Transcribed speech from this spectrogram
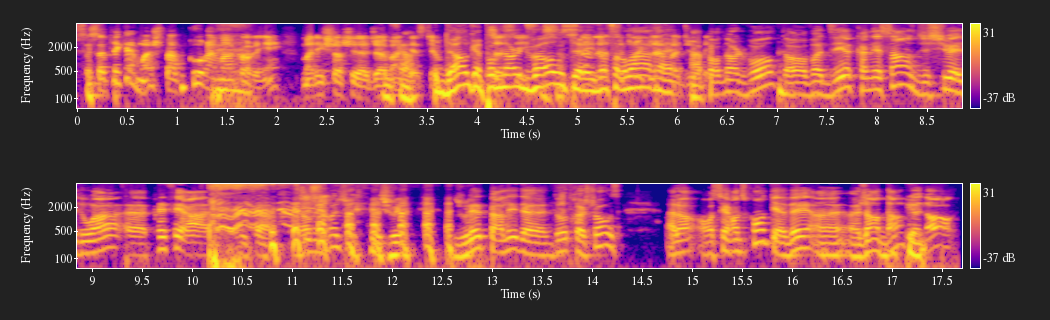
ça s'applique à moi, je parle couramment coréen, m'aller chercher le job en question. Donc, pour Nordvolt, il va falloir... Euh, ah, pour Nordvolt, on va dire connaissance du suédois euh, préférable. C'est ça. Non, moi, je, je, voulais, je voulais te parler d'autre chose. Alors, on s'est rendu compte qu'il y avait un, genre d'angle nord,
